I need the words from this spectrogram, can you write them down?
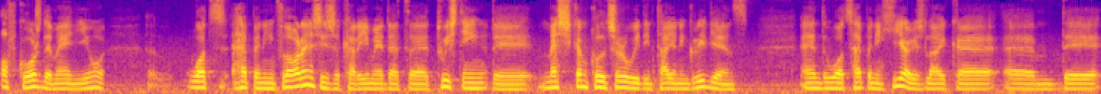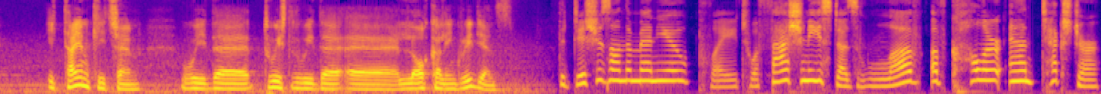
Of course, the menu. Uh, what's happening in Florence is a Karime that uh, twisting the Mexican culture with Italian ingredients, and what's happening here is like uh, um, the Italian kitchen with uh, twisted with uh, uh, local ingredients. The dishes on the menu play to a fashionista's love of color and texture,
